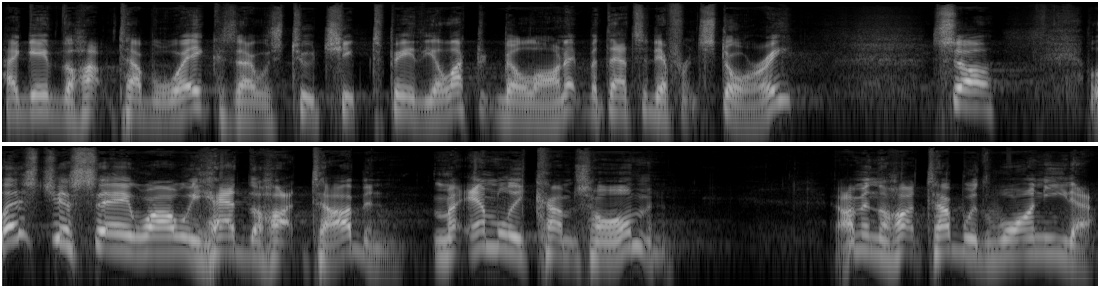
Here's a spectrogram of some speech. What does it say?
I gave the hot tub away because I was too cheap to pay the electric bill on it, but that's a different story. So let's just say while we had the hot tub and Emily comes home and I'm in the hot tub with Juanita.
